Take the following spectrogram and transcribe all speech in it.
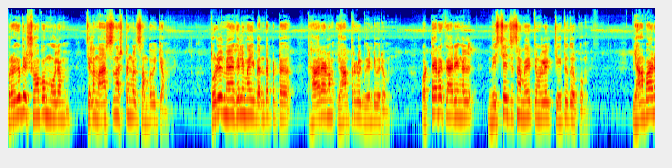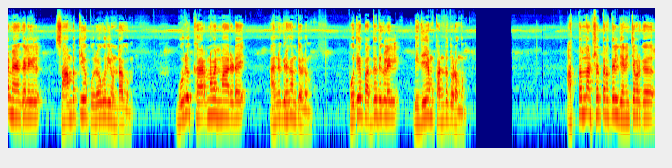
പ്രകൃതിക്ഷോഭം മൂലം ചില നാശനഷ്ടങ്ങൾ സംഭവിക്കാം. തൊഴിൽ മേഖലയുമായി ബന്ധപ്പെട്ട് ധാരാളം യാത്രകൾ വേണ്ടിവരും. ഒട്ടേറെ കാര്യങ്ങൾ നിശ്ചയിച്ച സമയത്തിനുള്ളിൽ ചെയ്തു തീർക്കും. വ്യാപാര മേഖലയിൽ സാമ്പത്തിക പുരോഗതി ഉണ്ടാകും. ഗുരു കാരണവന്മാരുടെ അനുഗ്രഹം തേടും. പുതിയ പദ്ധതികളിൽ വിജയം കണ്ടു തുടങ്ങും. അത്തം നക്ഷത്രത്തിൽ ജനിച്ചവർക്ക്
